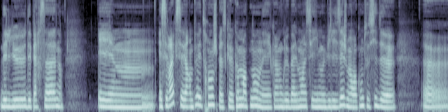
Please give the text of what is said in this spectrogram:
des lieux, des personnes. Et, hum, et c'est vrai que c'est un peu étrange parce que comme maintenant on est quand même globalement assez immobilisé, je me rends compte aussi de euh,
